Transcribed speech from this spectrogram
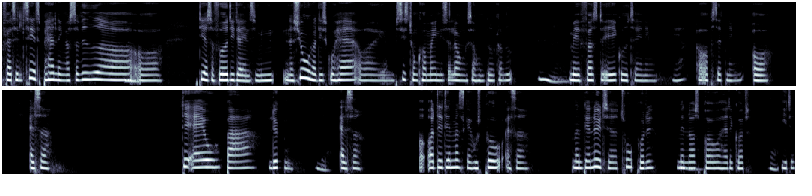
fertilitetsbehandling og så videre, Mm. og de har så fået de der inseminationer, de skulle have, og øhm, sidst hun kommer ind i salongen, så er hun blevet gravid Mm. med første ægudtagning Ja. og opsætning, og altså, det er jo bare lykken, Ja. Altså, og, og det er det, man skal huske på. Altså, man bliver nødt til at tro på det, men mm. også prøve at have det godt Ja. i det.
